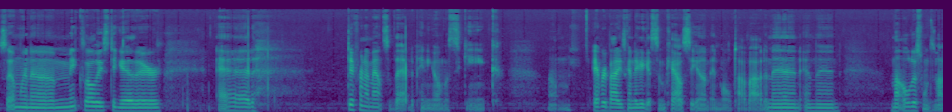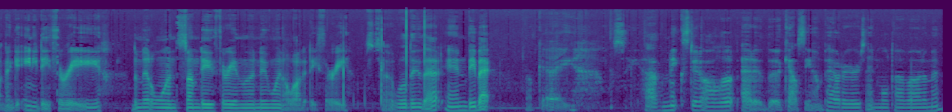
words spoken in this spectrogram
So I'm going to mix all these together, add different amounts of that depending on the skink. Um, everybody's going to get some calcium and multivitamin, and then my oldest one's not going to get any D3. The middle one, some D3, and the new one, a lot of D3. So we'll do that and be back. Okay, let's see. I've mixed it all up, added the calcium powders and multivitamin.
